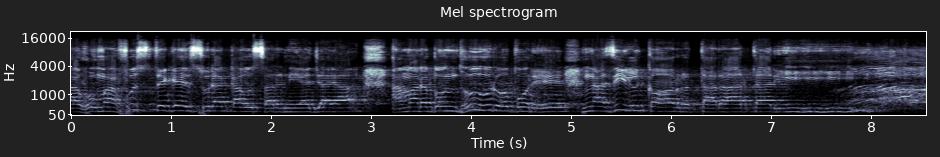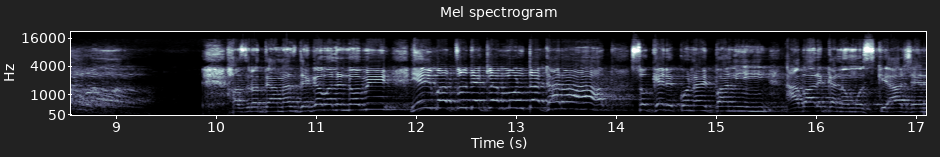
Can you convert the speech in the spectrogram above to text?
লাহু মাহফুজ থেকে সুরা কাউসার নিয়ে যায় আমার বন্ধুর ওপরে নাজিল কর তাড়াতাড়ি। হজরতে আনাস দেখে বলে, নবী, এই মাত্র দেখলাম মনটা খারাপ, চোখের কোনায় পানি, আবার কেন মুসকি আসেন?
